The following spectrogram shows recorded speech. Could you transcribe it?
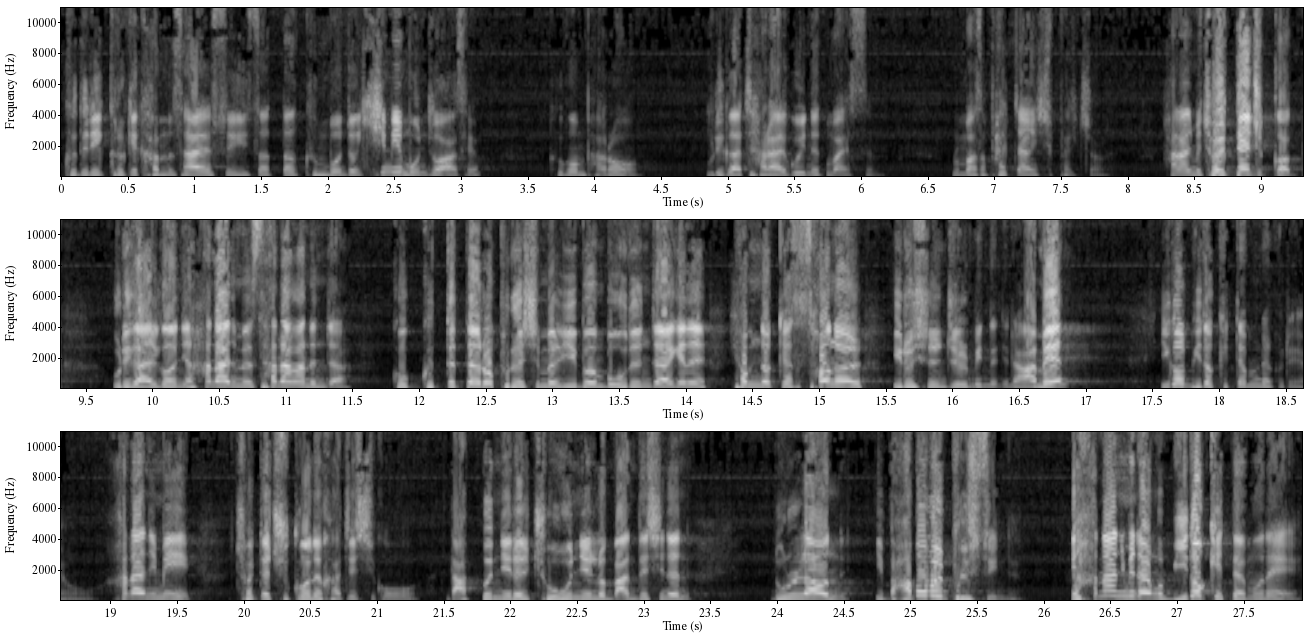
그들이 그렇게 감사할 수 있었던 근본적 힘이 뭔 줄 아세요? 그건 바로 우리가 잘 알고 있는 말씀. 로마서 8장 28절. 하나님의 절대 주권. 우리가 알거니 하나님을 사랑하는 자, 곧 그 뜻대로 부르심을 입은 모든 자에게는 협력해서 선을 이루시는 줄 믿느니라. 아멘. 이걸 믿었기 때문에 그래요. 하나님이 절대 주권을 가지시고 나쁜 일을 좋은 일로 만드시는 놀라운 이 마법을 부릴 수 있는 하나님이라는 걸 믿었기 때문에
